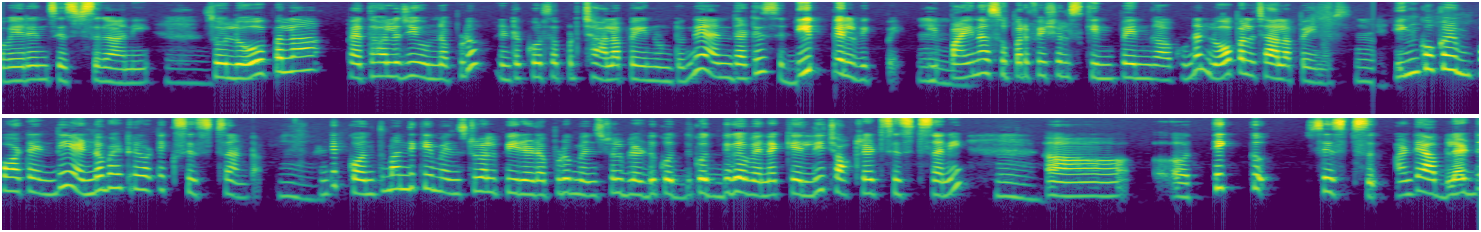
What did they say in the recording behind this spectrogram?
ఒవేరియన్ సిస్ట్స్ కానీ సో లోపల పెథాలజీ ఉన్నప్పుడు ఇంటర్ కోర్స్ అప్పుడు చాలా పెయిన్ ఉంటుంది. And that is deep pelvic pain ఈ Hmm. పైన సూపర్ఫిషియల్ స్కిన్ పెయిన్ కాకుండా లోపల చాలా పెయిన్ వస్తుంది. ఇంకొక ఇంపార్టెంట్ ఎండోమెట్రియోటిక్ సిస్ట్స్ అంట. అంటే కొంతమందికి మెన్స్ట్రువల్ పీరియడ్ అప్పుడు మెన్స్ట్రువల్ బ్లడ్ కొద్ది కొద్దిగా వెనక్కి వెళ్ళి చాక్లెట్ సిస్ట్స్ అని థిక్ సిస్ట్స్ అంటే ఆ బ్లడ్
